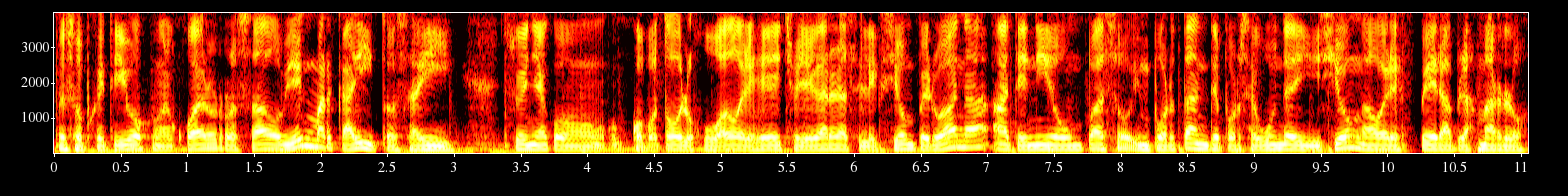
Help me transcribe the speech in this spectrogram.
los objetivos con el cuadro rosado bien marcaditos ahí. Sueña con, como todos los jugadores, de hecho, llegar a la selección peruana. Ha tenido un paso importante por segunda división, ahora espera plasmarlo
